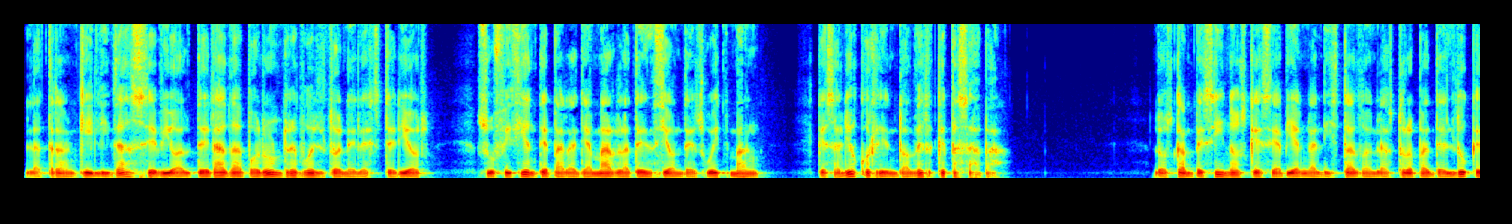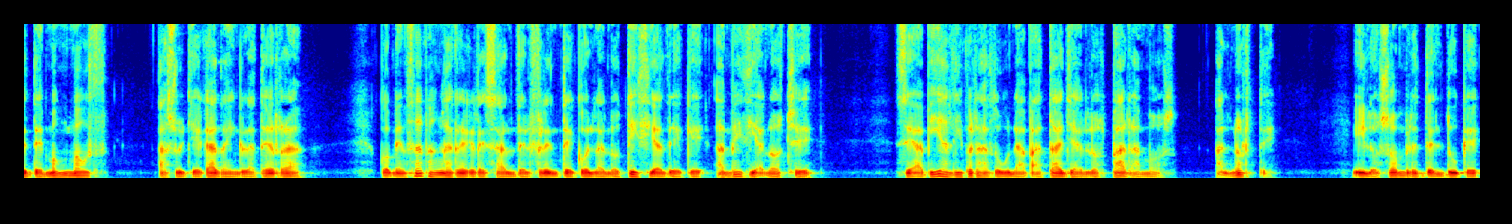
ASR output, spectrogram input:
La tranquilidad se vio alterada por un revuelto en el exterior, suficiente para llamar la atención de Sweetman, que salió corriendo a ver qué pasaba. Los campesinos que se habían alistado en las tropas del duque de Monmouth a su llegada a Inglaterra comenzaban a regresar del frente con la noticia de que a medianoche se había librado una batalla en los páramos, al norte, y los hombres del duque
